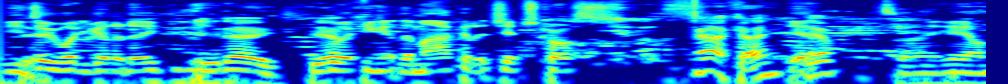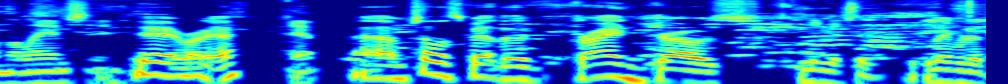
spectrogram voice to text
you do what you got to do. you do. Yep. Working at the market at Gepps Cross. Okay. Yeah. Yep. So yeah, on the lambs. Yeah, right. Yep. Um, tell us about the Grain Growers Limited. Limited.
